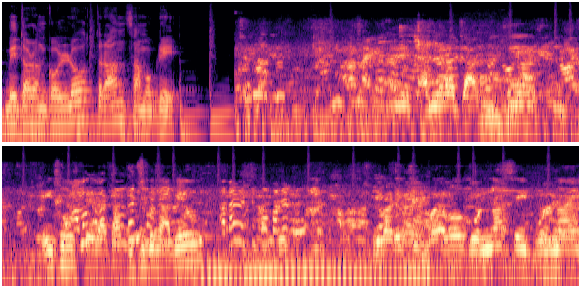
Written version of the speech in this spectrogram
বিতরণ করল ত্রাণ সামগ্রী। আপনারা জানেন যে এই সমস্ত এলাকা কিছুদিন আগেও এবারে যে ভয়াবহ বন্যা সেই বন্যায়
